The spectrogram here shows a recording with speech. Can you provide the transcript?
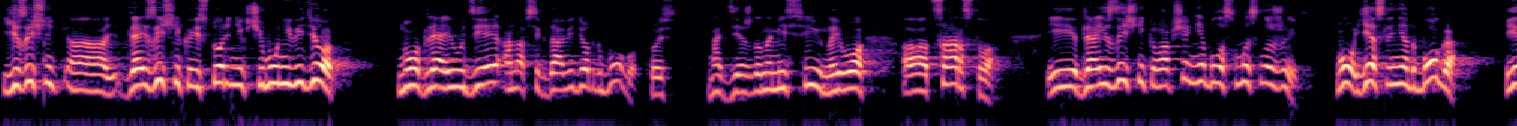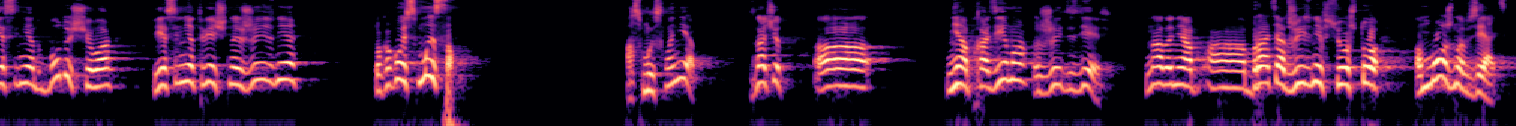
язычник, а, для язычника история ни к чему не ведет, но для иудея она всегда ведет к Богу. То есть надежда на Мессию, на его царство. И для язычника вообще не было смысла жить. Ну, если нет Бога, если нет будущего, если нет вечной жизни, то какой смысл? А смысла нет. Значит, а, необходимо жить здесь. Надо не, а, брать от жизни все, что можно взять.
